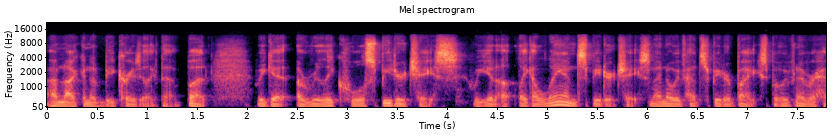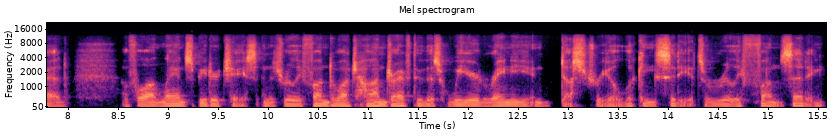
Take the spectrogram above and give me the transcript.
I'm not going to be crazy like that. But we get a really cool speeder chase. We get a, like a land speeder chase, and I know we've had speeder bikes, but we've never had a full-on land speeder chase. And it's really fun to watch Han drive through this weird, rainy, industrial-looking city. It's a really fun setting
